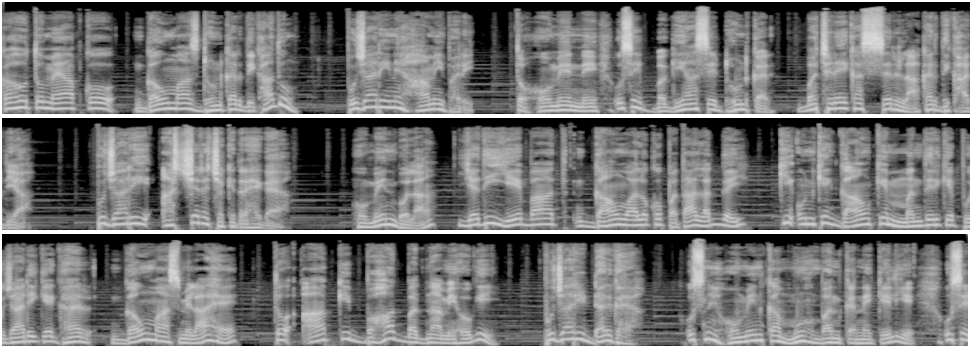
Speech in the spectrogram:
कहो तो मैं आपको गौ मांस ढूंढकर दिखा दूँ? पुजारी ने हामी भरी। तो होमेन ने उसे बगिया से ढूंढकर बछड़े का सिर लाकर दिखा दिया। पुजारी आश्चर्यचकित रह गया। होमेन बोला, यदि ये बात गाँव वालों को पता लग गई कि उनके गाँव के मंदिर के पुजारी के घर गौ मांस मिला है तो आपकी बहुत बदनामी होगी। पुजारी डर गया। उसने होमेन का मुँह बंद करने के लिए उसे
